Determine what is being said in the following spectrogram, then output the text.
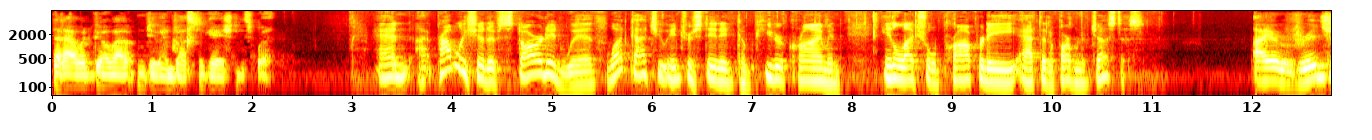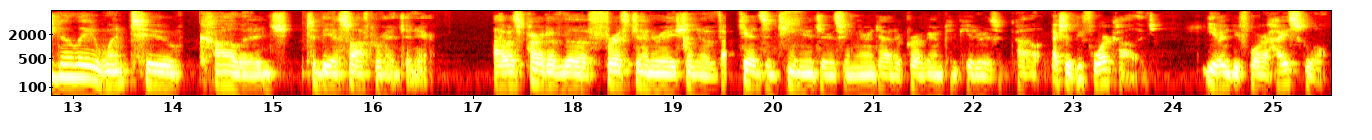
that I would go out and do investigations with. And I probably should have started with what got you interested in computer crime and intellectual property at the Department of Justice? I originally went to college to be a software engineer. I was part of the first generation of kids and teenagers who learned how to program computers in college, actually before college. even before high school.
